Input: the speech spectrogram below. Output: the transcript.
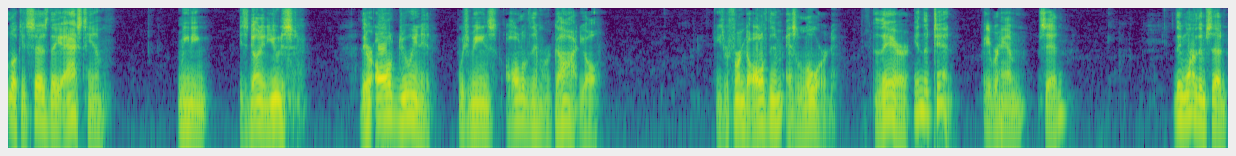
Look, it says they asked him, meaning it's done in unison. They're all doing it, which means all of them are God, y'all. He's referring to all of them as Lord. There in the tent, Abraham said. Then one of them said,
